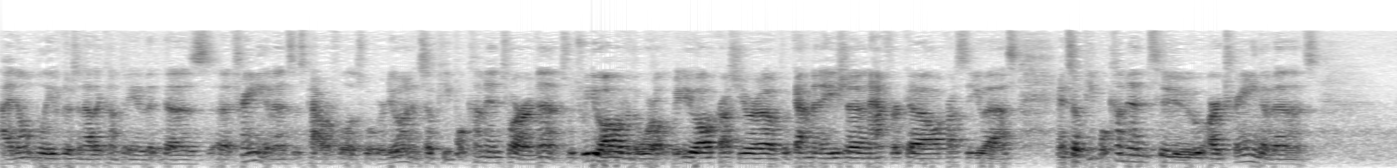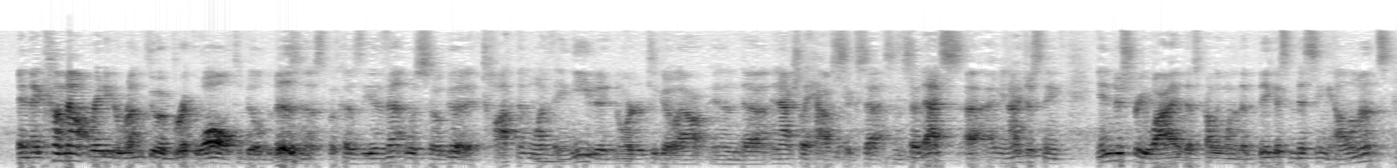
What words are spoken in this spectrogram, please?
I don't believe there's another company that does uh, training events as powerful as what we're doing. And so people come into our events, which we do all over the world. We do all across Europe. We've got them in Asia and Africa, all across the U.S. And so people come into our training events and they come out ready to run through a brick wall to build the business because the event was so good. It taught them what they needed in order to go out and uh, and actually have success. And so that's, uh, I mean, I just think industry wide, that's probably one of the biggest missing elements.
